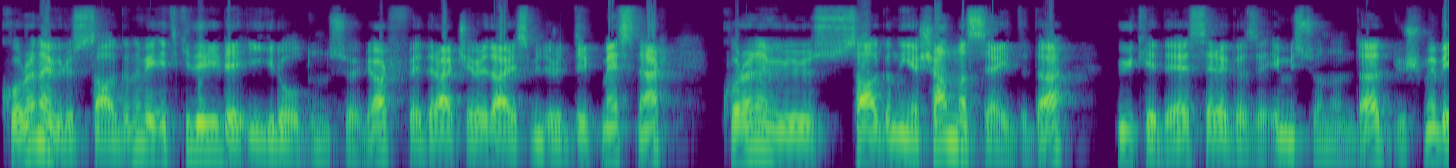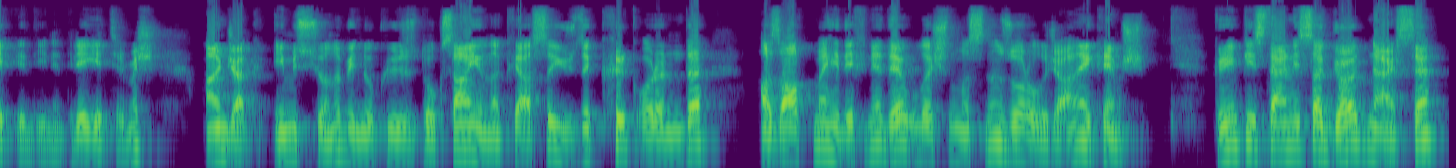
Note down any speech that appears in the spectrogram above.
koronavirüs salgını ve etkileriyle ilgili olduğunu söylüyor. Federal Çevre Dairesi Müdürü Dirk Messner, koronavirüs salgını yaşanmasaydı da ülkede sera gazı emisyonunda düşme beklediğini dile getirmiş. Ancak emisyonu 1990 yılına kıyasla %40 oranında azaltma hedefine de ulaşılmasının zor olacağını eklemiş. Greenpeace'ten Lisa Göldner ise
